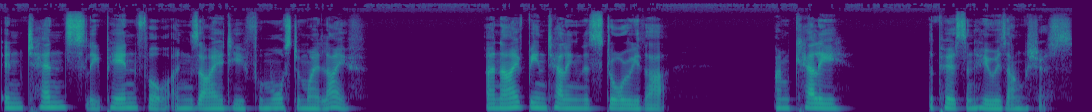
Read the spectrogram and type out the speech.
intensely painful anxiety for most of my life and i've been telling the story that i'm kelly the person who is anxious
